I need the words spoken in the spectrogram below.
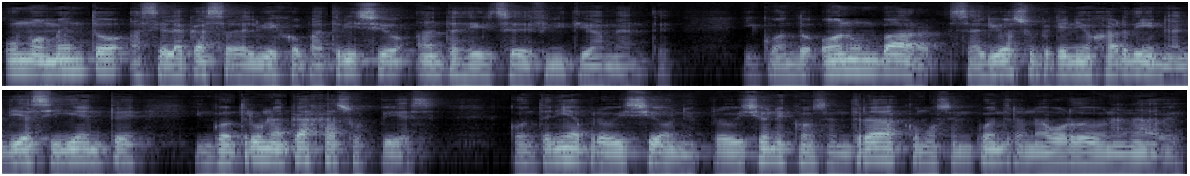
un momento hacia la casa del viejo Patricio antes de irse definitivamente. Y cuando Onum Bar salió a su pequeño jardín al día siguiente, encontró una caja a sus pies. Contenía provisiones, provisiones concentradas como se encuentran a bordo de una nave,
